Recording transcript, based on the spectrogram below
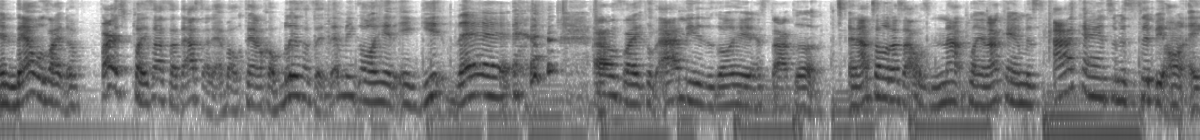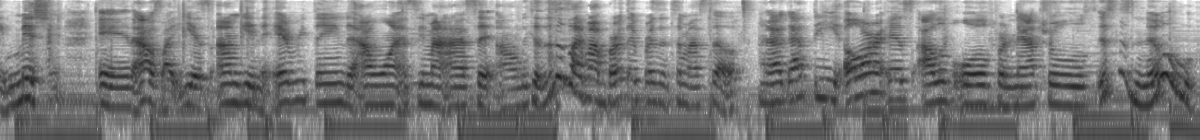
And that was like the first place I saw that, I saw that Botanical Bliss. I said, let me go ahead and get that. I was like, because I needed to go ahead and stock up. And I told us I was not playing. I came, I came to Mississippi on a mission. And I was like, yes, I'm getting everything that I want and see my eyes set on. Because this is like my birthday present to myself. I got the ORS olive oil for naturals. This is new.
